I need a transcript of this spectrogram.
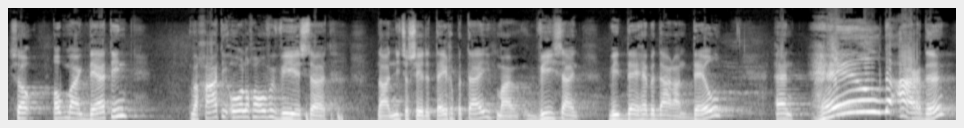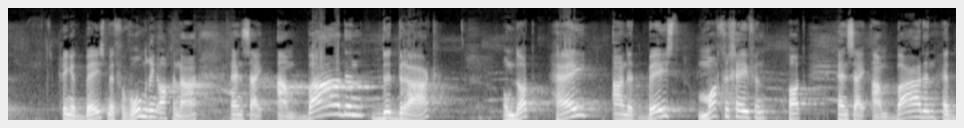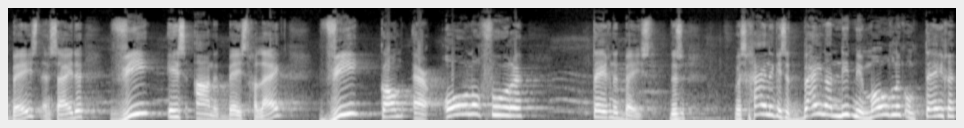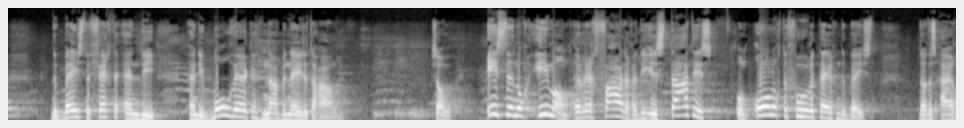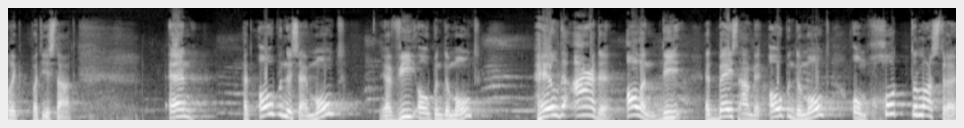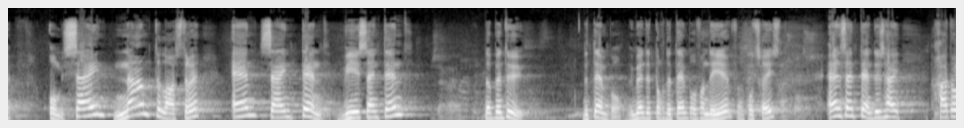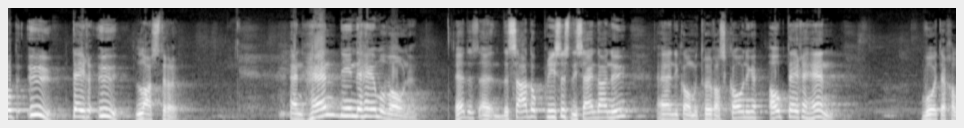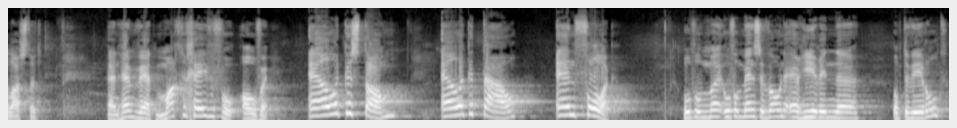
Zo, openbaring 13. Waar gaat die oorlog over? Wie is, uh, nou niet zozeer de tegenpartij, maar wie, zijn, wie hebben daaraan deel? En heel de aarde ging het beest met verwondering achterna. En zij aanbaden de draak, omdat hij aan het beest macht gegeven had. En zij aanbaden het beest en zeiden, wie is aan het beest gelijk? Wie kan er oorlog voeren tegen het beest? Dus waarschijnlijk is het bijna niet meer mogelijk om tegen de beest te vechten en die, en die bolwerken naar beneden te halen. Zo, is er nog iemand, een rechtvaardige, die in staat is om oorlog te voeren tegen de beest? Dat is eigenlijk wat hier staat. En het opende zijn mond. Ja, wie opent de mond? Heel de aarde, allen die het beest aanbieden, opent de mond om God te lasteren, om zijn naam te lasteren en zijn tent. Wie is zijn tent? Dat bent u. De tempel. U bent het toch de tempel van de Heer, van Gods geest. En zijn tent. Dus hij gaat ook u, tegen u lasteren. En hen die in de hemel wonen. dus, eh, de Sadok-priesters, die zijn daar nu. En die komen terug als koningen. Ook tegen hen wordt er gelasterd. En hem werd macht gegeven voor over elke stam, elke taal en volk. Hoeveel, mensen wonen er hier in, uh, op de wereld?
